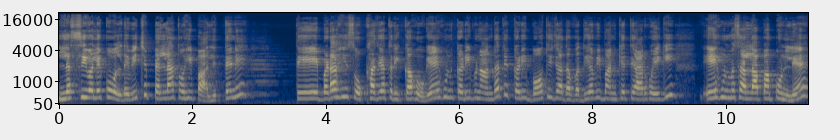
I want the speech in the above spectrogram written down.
ਲੱਸੀ ਵਾਲੇ ਘੋਲ ਦੇ ਵਿੱਚ ਪਹਿਲਾਂ ਤੋਂ ਹੀ ਪਾ ਲਿੱਤੇ ਨੇ ਤੇ ਬੜਾ ਹੀ ਸੌਖਾ ਜਿਹਾ ਤਰੀਕਾ ਹੋ ਗਿਆ। ਹੁਣ ਕੜੀ ਬਣਾਉਣ ਦਾ ਤੇ ਕੜੀ ਬਹੁਤ ਹੀ ਜ਼ਿਆਦਾ ਵਧੀਆ ਵੀ ਬਣ ਕੇ ਤਿਆਰ ਹੋਏਗੀ। ਇਹ ਹੁਣ ਮਸਾਲਾ ਆਪਾਂ ਭੁੰਨ ਲਿਆ ਹੈ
